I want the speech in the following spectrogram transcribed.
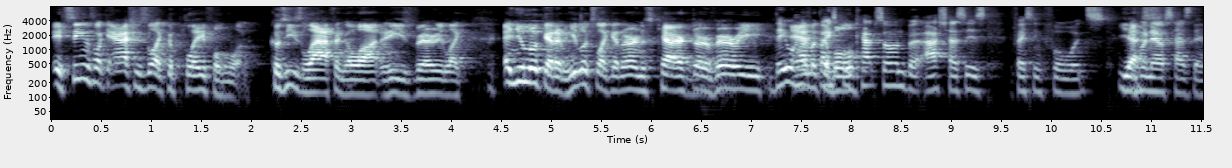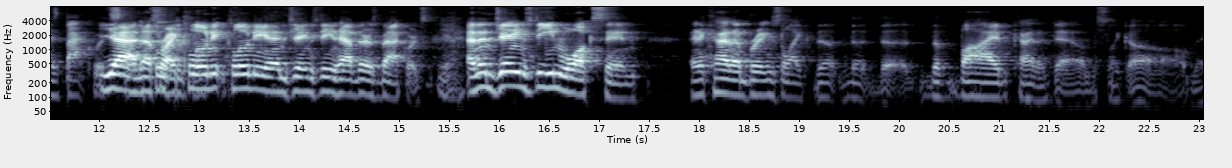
it seems like Ash is like the playful one because he's laughing a lot and he's very like. And you look at him; he looks like an earnest character, very They all have amicable. baseball caps on, but Ash has his facing forwards. Yes. Everyone else has theirs backwards. Yeah, So that's cool right. people- Clooney, Clooney and James Dean have theirs backwards. Yeah. And then James Dean walks in, and it kind of brings like the the the, the vibe kind of down. It's like, oh man,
